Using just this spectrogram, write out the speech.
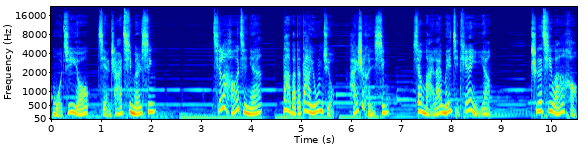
抹机油、检查气门芯。骑了好几年，爸爸的大永久还是很新，像买来没几天一样。车漆完好，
